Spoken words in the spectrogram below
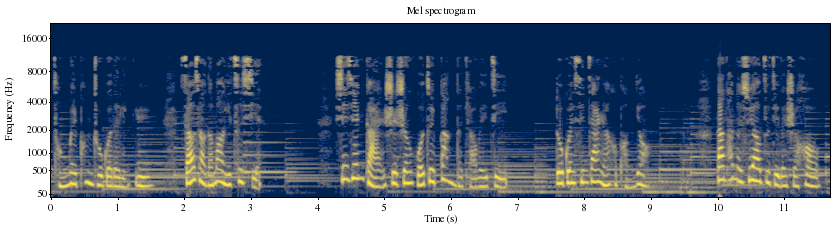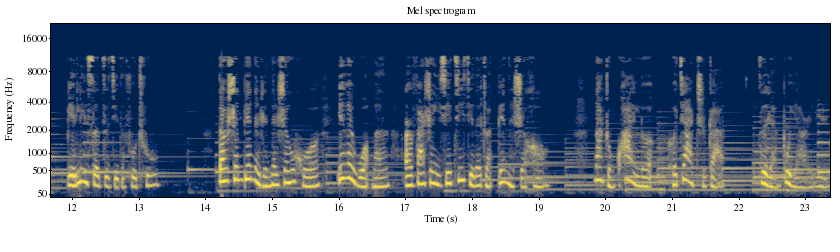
从未碰触过的领域，小小的冒一次险。新鲜感是生活最棒的调味剂。多关心家人和朋友，当他们需要自己的时候，别吝啬自己的付出。当身边的人的生活因为我们而发生一些积极的转变的时候，那种快乐和价值感自然不言而喻。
